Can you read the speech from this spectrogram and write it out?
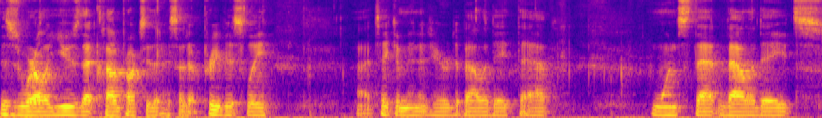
This is where I'll use that cloud proxy that I set up previously. Uh, take a minute here to validate that. Once that validates,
